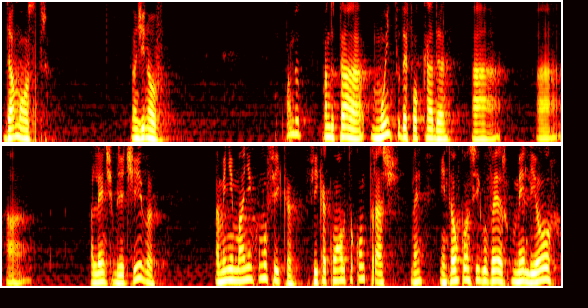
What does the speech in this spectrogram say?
da amostra. Então, de novo, quando quando está muito defocada a, a, a, a, lente objetiva, a minha imagem como fica? Fica com alto contraste. Né? Então consigo ver melhor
